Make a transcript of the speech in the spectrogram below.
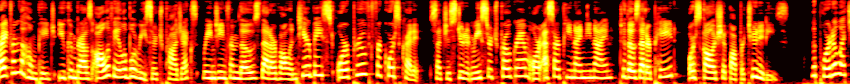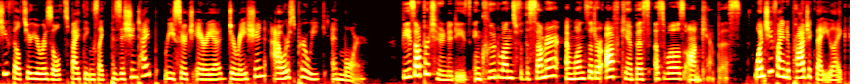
Right from the homepage, you can browse all available research projects, ranging from those that are volunteer based or approved for course credit, such as Student Research Program or SRP 99, to those that are paid or scholarship opportunities. The portal lets you filter your results by things like position type, research area, duration, hours per week, and more. These opportunities include ones for the summer and ones that are off campus as well as on campus. Once you find a project that you like,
